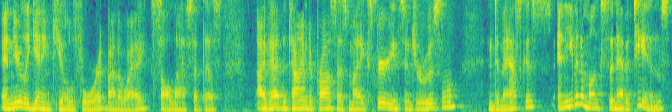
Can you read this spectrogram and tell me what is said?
and nearly getting killed for it, by the way, Saul laughs at this, I've had the time to process my experience in Jerusalem, in Damascus, and even amongst the Nabateans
